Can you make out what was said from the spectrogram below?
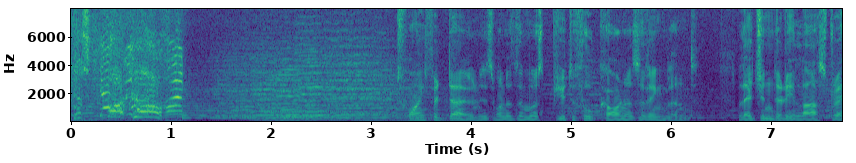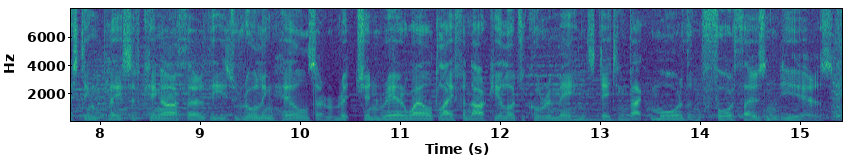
Just fuck off! Twyford Down is one of the most beautiful corners of England. Legendary last resting place of King Arthur, these rolling hills are rich in rare wildlife and archaeological remains dating back more than 4,000 years. Please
